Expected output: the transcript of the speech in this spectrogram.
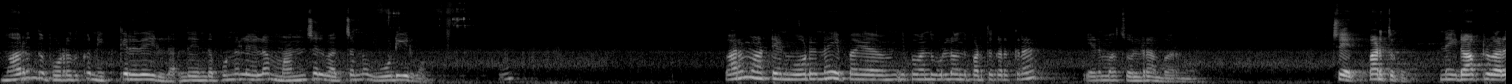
மருந்து போடுறதுக்கு நிற்கிறதே இல்லை. இந்த இந்த பொண்ணுலையெல்லாம் மஞ்சள் வச்சோம்னா ஓடிடுவான் வரமாட்டேன் ஓடுன்னா இப்போ இப்போ வந்து உள்ளே வந்து படுத்து கிடக்குறேன் என்னமோ சொல்கிறேன் பாருங்கள் சரி படுத்துக்கோ. இன்னைக்கு டாக்டர் வர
